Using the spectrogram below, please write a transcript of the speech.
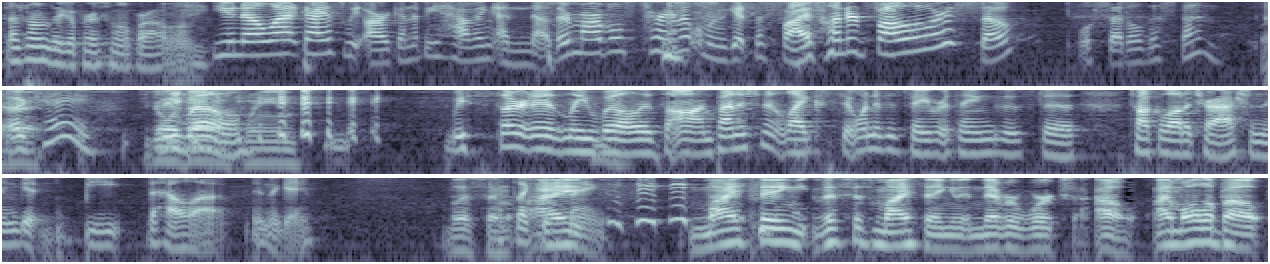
that sounds like a personal problem. you know what, guys? We are going to be having another marbles tournament when we get to 500 followers, so we'll settle this then. All right. Okay, You're we down, will. Queen. We certainly will. It's on. Punishment likes to, one of his favorite things is to talk a lot of trash and then get beat the hell up in the game. Listen, It's like his I thing. My thing. This is my thing, and it never works out. I'm all about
